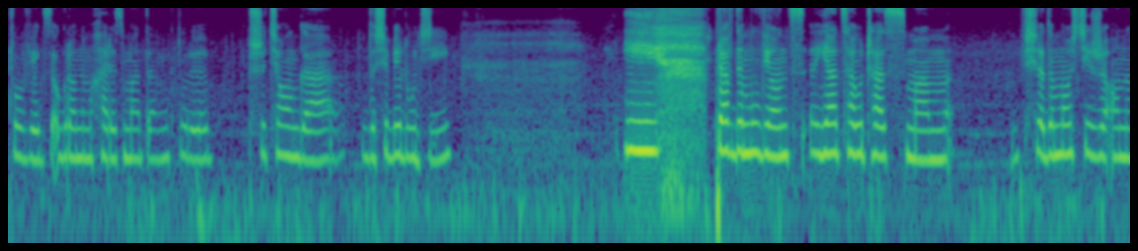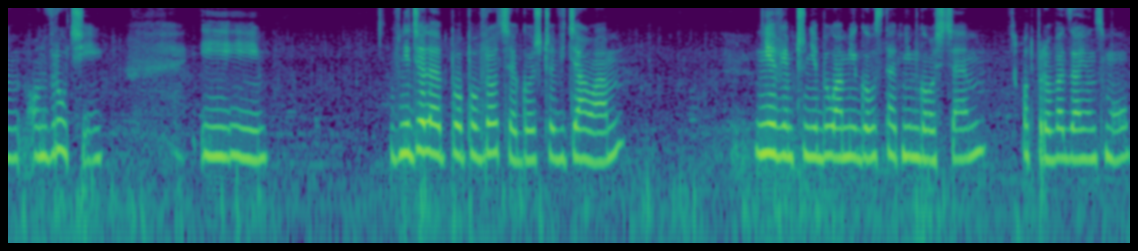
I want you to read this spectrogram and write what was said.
człowiek z ogromnym charyzmatem, który przyciąga do siebie ludzi. I prawdę mówiąc, ja cały czas mam w świadomości, że on, on wróci. I, I w niedzielę po powrocie go jeszcze widziałam. Nie wiem, czy nie byłam jego ostatnim gościem, odprowadzając mu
